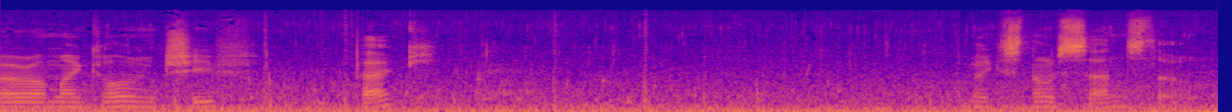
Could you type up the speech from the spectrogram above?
Where am I going, Chief? Back? Makes no sense though.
